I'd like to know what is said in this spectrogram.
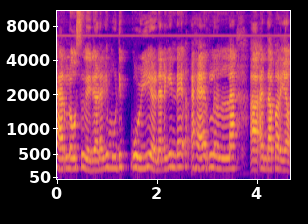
ഹെയർ ലോസ് വരികയാണ് അല്ലെങ്കിൽ മുടി കൊഴിയാണ് അല്ലെങ്കിൽ എന്റെ ഹെയറിലുള്ള എന്താ പറയുക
